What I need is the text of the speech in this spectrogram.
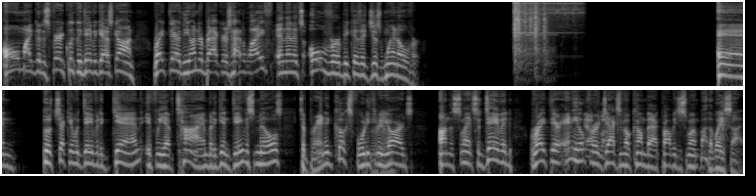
Oh my goodness! Very quickly, David Gascon, right there. The underbackers had life, and then it's over because it just went over. And we'll check in with David again if we have time. But again, Davis Mills to Brandin Cooks, 43 yards on the slant. So, David, right there. Any hope for a Jacksonville comeback probably just went by the wayside.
